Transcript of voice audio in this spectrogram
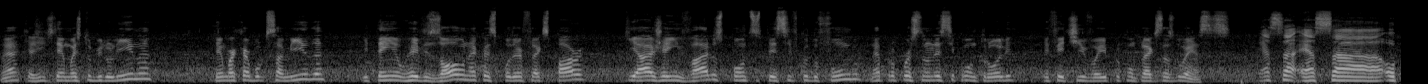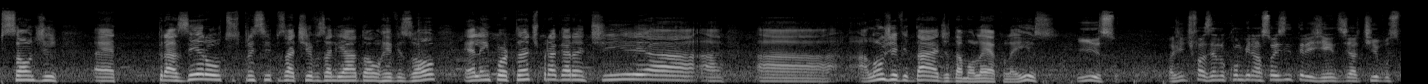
né, que a gente tem uma estubirulina, tem uma carboxamida e tem o Revisol, né, com esse poder Flex Power, que age em vários pontos específicos do fungo, né, proporcionando esse controle efetivo para o complexo das doenças. Essa, essa opção de é, trazer outros princípios ativos aliado ao Revisol, ela é importante para garantir a, a, a, longevidade da molécula, é isso? Isso. A gente fazendo combinações inteligentes de ativos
